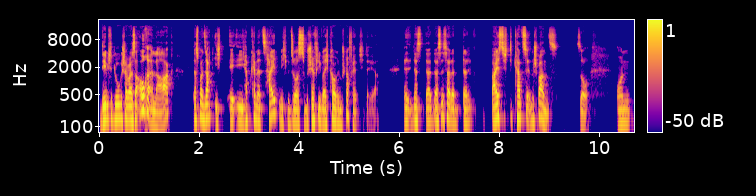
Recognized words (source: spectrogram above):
dem ich logischerweise auch erlag, dass man sagt, ich, äh, ich habe keine Zeit, mich mit sowas zu beschäftigen, weil ich komme mit dem Stoff nicht hinterher. Äh, das, das ist ja, da, da beißt sich die Katze in den Schwanz. So. Und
